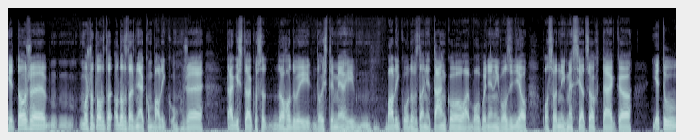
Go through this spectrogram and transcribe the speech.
je to, že možno to odovzdať v nejakom balíku. Že takisto ako sa dohodli do istej miery balíku odovzdanie tankov alebo obrnených vozidiel v posledných mesiacoch, tak e, je tu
